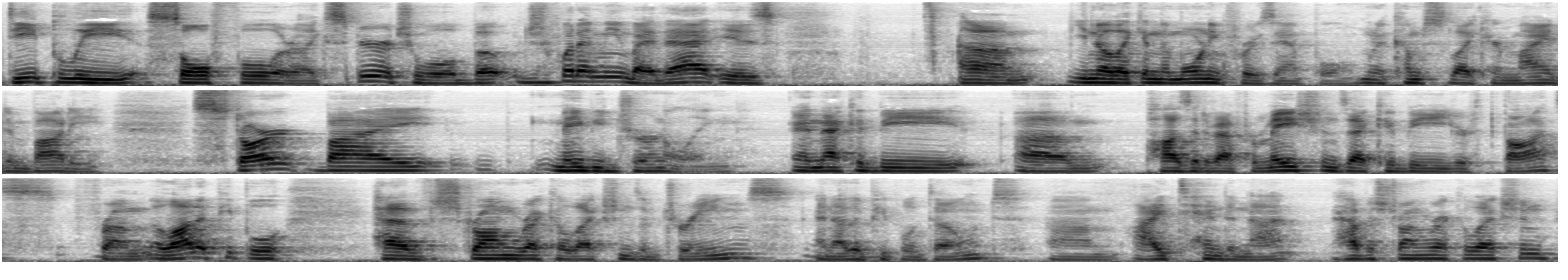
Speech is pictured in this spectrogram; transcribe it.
deeply soulful or like spiritual, but just what I mean by that is um, you know, like in the morning, for example, when it comes to like your mind and body, start by maybe journaling. And that could be um, positive affirmations, that could be your thoughts from a lot of people have strong recollections of dreams and other people don't. Um, I tend to not have a strong recollection,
